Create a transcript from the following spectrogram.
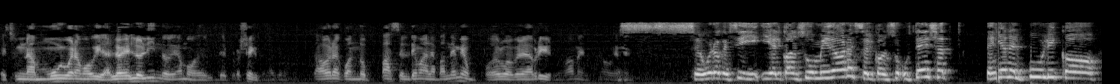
es una muy buena movida. Lo, es lo lindo, digamos, del, del proyecto. ¿no? Ahora, cuando pase el tema de la pandemia, poder volver a abrir nuevamente, ¿no? obviamente. Seguro que sí. Y el consumidor es el consumidor. Ustedes ya tenían el público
